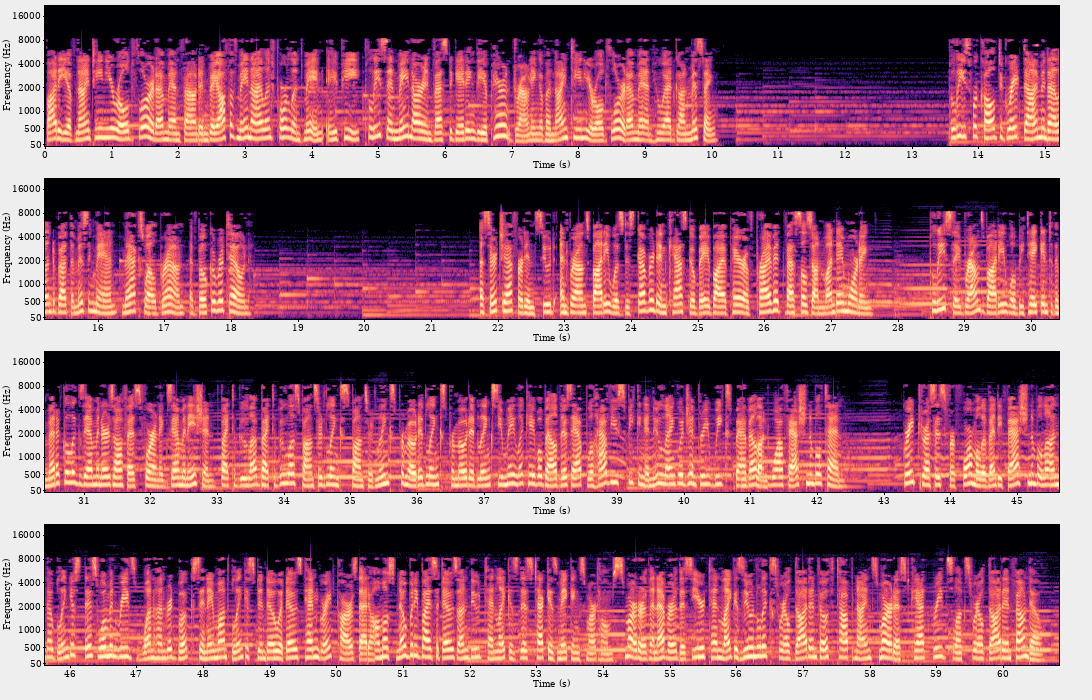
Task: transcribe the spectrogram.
Body of 19-year-old Florida man found in bay off of Maine Island, Portland, Maine. AP, police in Maine are investigating the apparent drowning of a 19-year-old Florida man who had gone missing. Police were called to Great Diamond Island about the missing man, Maxwell Brown, of Boca Raton. A search effort ensued, and Brown's body was discovered in Casco Bay by a pair of private vessels on Monday morning. Police say Brown's body will be taken to the medical examiner's office for an examination. By Taboola By Taboola Sponsored links Sponsored links Promoted links Promoted links. Umela Cable Bell This app will have you speaking a new language in 3 weeks. Babbel and Wa Fashionable 10 Great dresses for formal event fashionable undo blinkist. This woman reads 100 books in a month. Blinkist indo it does 10 great cars that almost nobody buys it does undo 10 like as this tech is making smart homes smarter than ever this year. 10 like as unlixworld.info top 9 smartest cat reads. Luxworld.info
